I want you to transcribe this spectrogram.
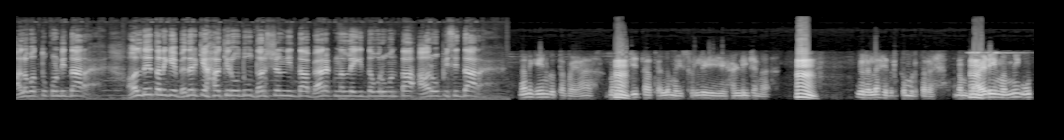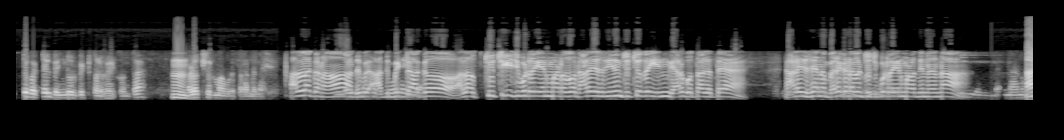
ಅಲವತ್ತುಕೊಂಡಿದ್ದಾರೆ. ಅಲ್ಲದೆ ತನಗೆ ಬೆದರಿಕೆ ಹಾಕಿರೋದು ದರ್ಶನ್ ಇದ್ದ ಬ್ಯಾರಕ್ನಲ್ಲೇ ಇದ್ದವರು ಅಂತ ಆರೋಪಿಸಿದ್ದಾರೆ. ನನಗೇನ್ ಗೊತ್ತಾ ಭಯ? ನಮ್ಮ. ಅಜ್ಜಿ ತಾತ ಎಲ್ಲ ಮೈಸೂರಲ್ಲಿ ಹಳ್ಳಿ ಜನ. ಹ್ಮ್. ಇವರೆಲ್ಲ ಹೆದರ್ಕೊಂಡ್ಬಿಡ್ತಾರೆ. ನಮ್. ಡ್ಯಾಡಿ ಮಮ್ಮಿ ಉಟ್ಟು ಬಟ್ಟೆಲಿ ಬೆಂಗಳೂರು ಬಿಟ್ಟು ಬರ್ಬೇಕು ಅಂತ ಅಳಕ್ ಶುರು ಮಾಡ್ಬಿಡ್ತಾರೆ ಆಮೇಲೆ. ಅಲ್ಲ ಕಣ ಅದು ಅದ್ ಬಿಟ್ಟಾಗ ಅಲ್ಲ ಚುಚ್ಚಿ ಗಿಜಿ ಬಿಟ್ರೆ ಏನ್ ಮಾಡೋದು? ನಾಳೆ ದಿವಸ ನೀನು ಚುಚ್ಚಿದ್ರೆ ಹೆಂಗ್ ಯಾರು ಗೊತ್ತಾಗತ್ತೆ? ನಾಳೆ ದಿವಸ ಏನೋ ಬೇರೆ ಕಡೆ ಎಲ್ಲ ಚುಚ್ಚಿಬಿಟ್ರೆ ಏನ್ ಮಾಡೋದು ನಿನ್ನ ನಾನು ಹಾ?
